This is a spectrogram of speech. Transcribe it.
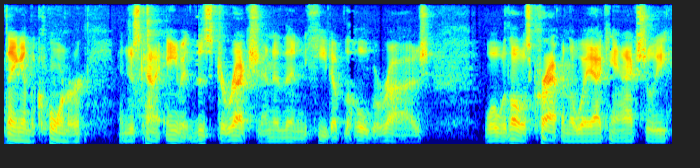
thing in the corner and just kind of aim it this direction and then heat up the whole garage. Well, with all this crap in the way, I can't actually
